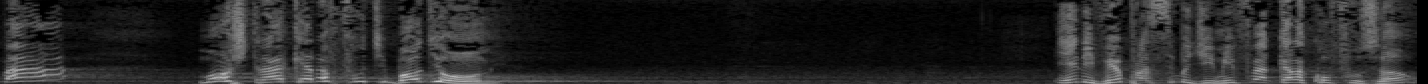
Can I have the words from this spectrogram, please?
para mostrar que era futebol de homem. Ele veio para cima de mim, foi aquela confusão.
